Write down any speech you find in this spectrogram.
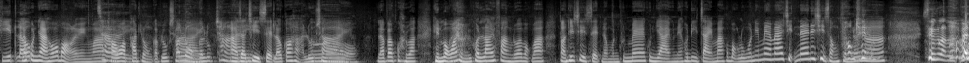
ทิศแล้แล้ววคุณยายเขาก็บอกเลยเองว่าใช่เขาอะพัดหลงกับลูกชาเขายหลงกับลูกชาย อาจจะฉีดเสร็จแล้วก็หาลูกชายโอ้แล้วปรากฏว่าเห็นบอกว่าเห็นมีคนเล่าให้ฟังด้วยบอกว่าตอนที่ฉีดเสร็จเนี่ยเหมือนคุณแม่คุณยายคนเนี้ยเขาดีใจมากเขาบอกลูกว่าเนี่ยแม่แม่ฉีดแน่ได้ฉีดสองเข็มสองด้วเข็ยมนะซึ่งเราเป็น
